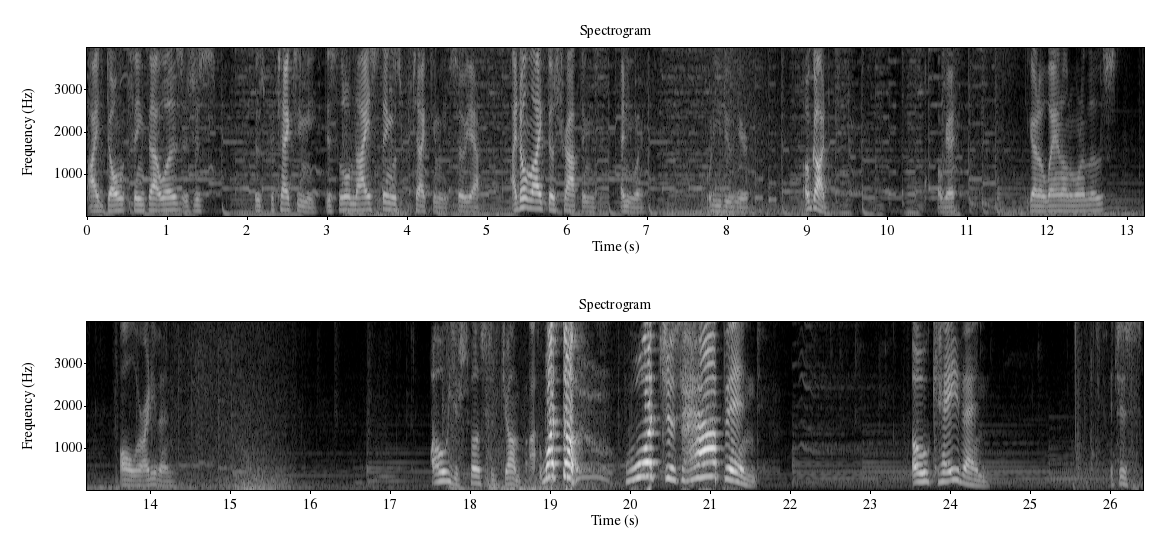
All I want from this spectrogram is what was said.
I don't think that was. It was just, it was protecting me. This little nice thing was protecting me. So yeah, I don't like those trap things anyway. What do you do here? Oh god. Okay. You gotta land on one of those? Alrighty then. Oh, you're supposed to jump. What the? What just happened? Okay then. It just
